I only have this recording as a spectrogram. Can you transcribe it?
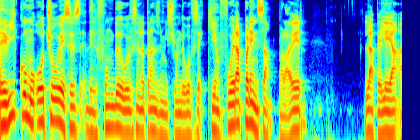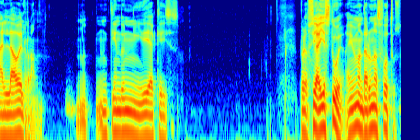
Te vi como ocho veces del fondo de UFC en la transmisión de UFC. Quien fuera prensa para ver la pelea al lado del round. No, entiendo ni idea qué dices. Pero sí, ahí estuve. Ahí me mandaron unas fotos.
